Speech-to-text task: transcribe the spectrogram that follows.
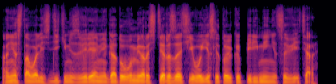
они оставались дикими зверями, готовыми растерзать его, если только переменится ветер.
